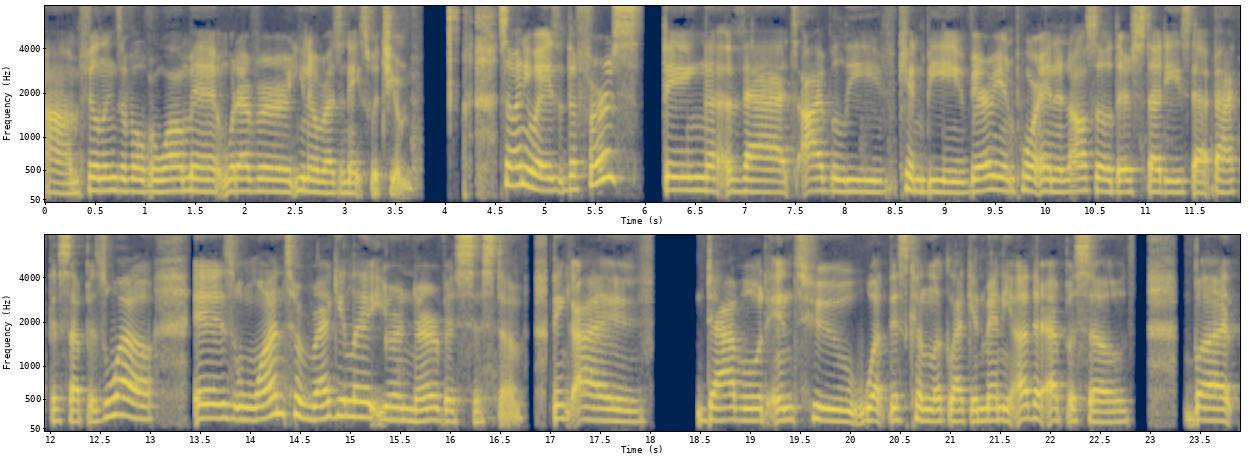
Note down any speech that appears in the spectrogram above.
um, feelings of overwhelmment, whatever, you know, resonates with you. So, anyways, the first thing that I believe can be very important, and also there's studies that back this up as well, is one to regulate your nervous system. I think I've dabbled into what this can look like in many other episodes, but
